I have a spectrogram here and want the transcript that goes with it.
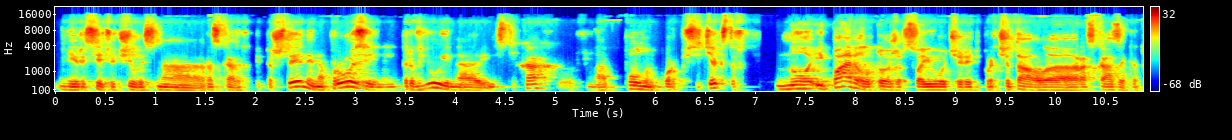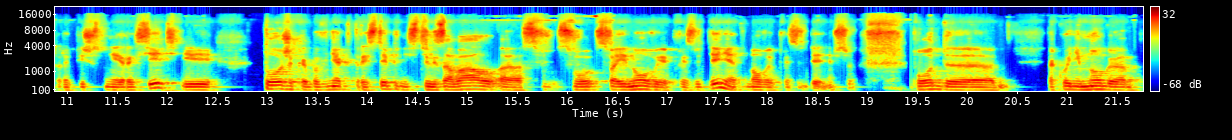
нейросеть училась на рассказах Петерштейна, и на прозе, и на интервью, и на, и на стихах, на полном корпусе текстов. Но и Павел тоже, в свою очередь, прочитал э, рассказы, которые пишет нейросеть, и тоже как бы в некоторой степени стилизовал э, свои новые произведения, это новые произведения все, под э, такой немного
